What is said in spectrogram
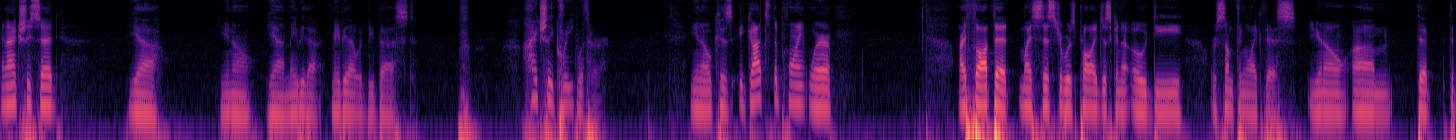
and I actually said, Yeah, you know, yeah, maybe that maybe that would be best. I actually agreed with her. You know, cuz it got to the point where I thought that my sister was probably just going to OD or something like this. You know, um, the the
